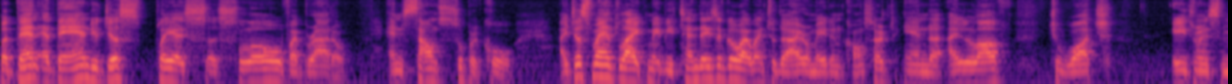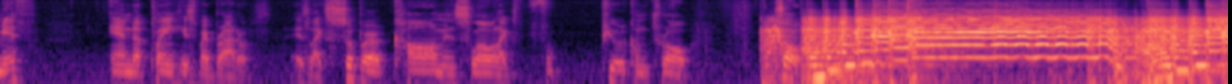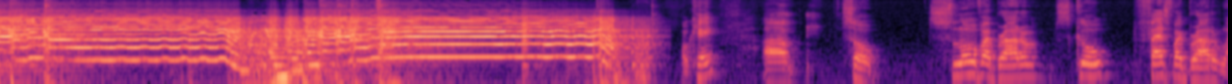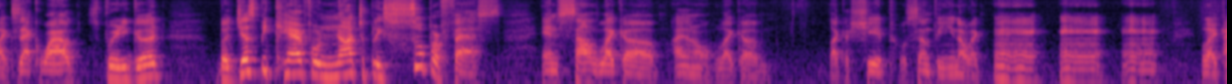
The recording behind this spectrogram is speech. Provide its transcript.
but then at the end, you just play a, a slow vibrato and it sounds super cool. I just went like maybe 10 days ago, I went to the Iron Maiden concert and uh, I love to watch Adrian Smith and uh, playing his vibrato. It's like super calm and slow, like pure control. So. okay? Um, so slow vibrato is cool. Fast vibrato like Zakk Wylde is pretty good. But just be careful not to play super fast and sound like a, I don't know, like a, like a ship or something, you know, like, eh, eh, eh, like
